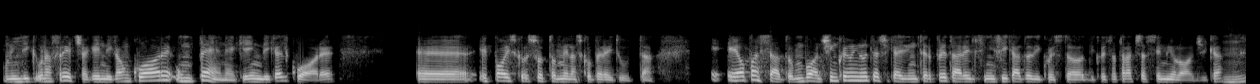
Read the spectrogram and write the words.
una freccia che indica un cuore, un pene che indica il cuore eh, e poi sc- sotto me la scoperei tutta. E, e, ho passato un buon 5 minuti a cercare di interpretare il significato di, questo, di questa traccia semiologica mm-hmm.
